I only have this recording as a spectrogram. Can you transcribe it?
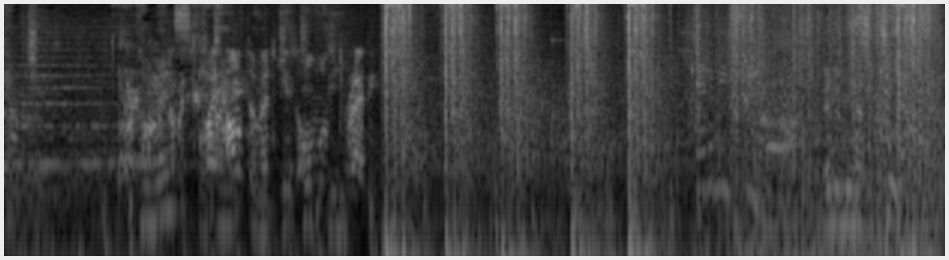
captured. Commence My ultimate is almost B. ready. Enemy seen. Enemy has a turret.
